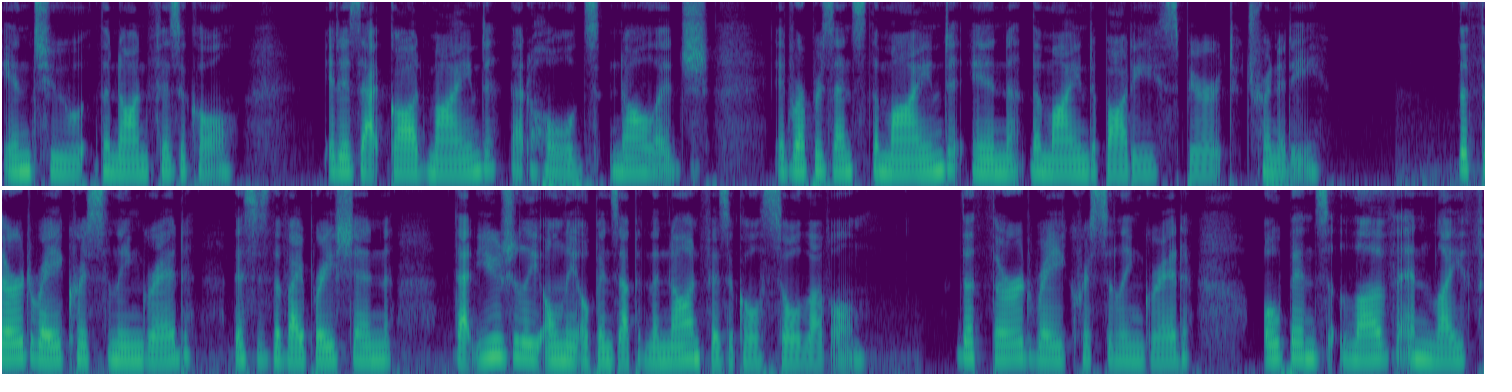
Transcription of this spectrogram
into the non physical. It is that God mind that holds knowledge. It represents the mind in the mind body spirit trinity. The third ray crystalline grid, this is the vibration that usually only opens up in the non physical soul level. The third ray crystalline grid opens love and life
